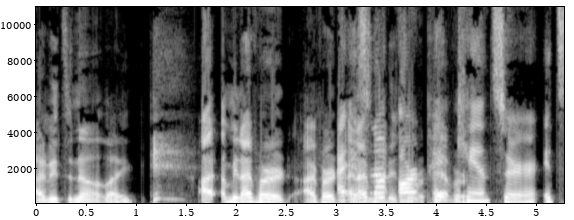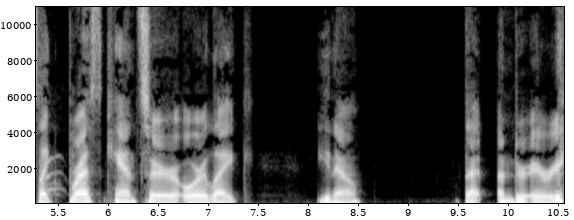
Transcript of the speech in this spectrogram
I need to know. Like, I, I mean, I've heard, I've heard, I- and it's I've not heard it armpit forever. cancer. It's like breast cancer or like, you know, that under area.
